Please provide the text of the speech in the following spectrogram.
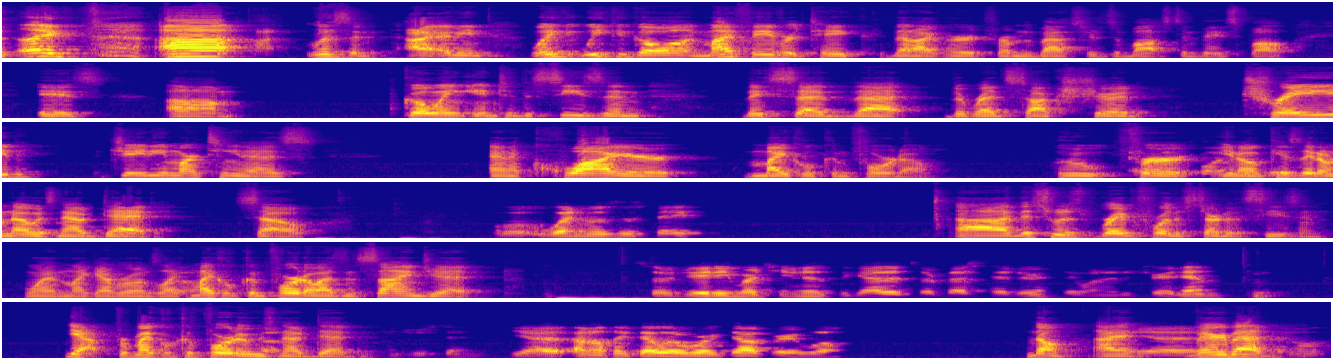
like, uh, listen, I, I mean, we, we could go on. My favorite take that I've heard from the Bastards of Boston baseball is um, going into the season, they said that the Red Sox should trade JD Martinez and acquire Michael Conforto, who, for you know, because they don't know, is now dead. So, when was this date? Uh, this was right before the start of the season when like everyone's like, oh. Michael Conforto hasn't signed yet. So JD Martinez, the guy that's our best hitter, they wanted to trade him. Yeah, for Michael Conforto, who's oh, now dead. Interesting. Yeah, I don't think that would have worked out very well. No, I yeah, very bad. I don't,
